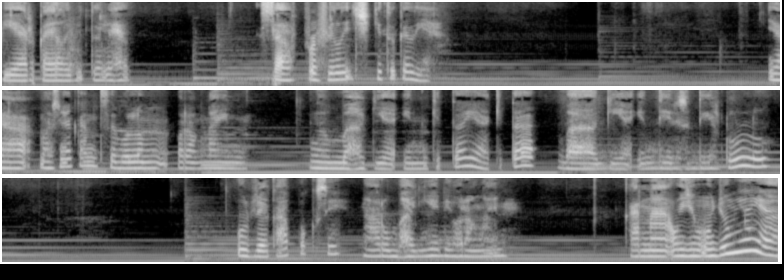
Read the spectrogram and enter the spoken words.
Biar kayak lebih terlihat self privilege gitu kali ya. Ya maksudnya kan sebelum orang lain ngebahagiain kita ya kita bahagiain diri sendiri dulu. Udah kapok sih naruh bahagia di orang lain. Karena ujung-ujungnya ya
